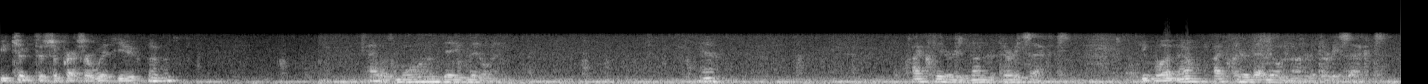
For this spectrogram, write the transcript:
You took the suppressor with you? Mm-hmm. That was one big building. Yeah. I cleared it in under thirty seconds. You what now? I cleared that building in under thirty seconds.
